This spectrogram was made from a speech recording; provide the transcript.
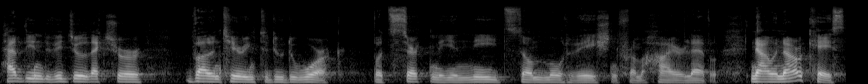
have the individual lecturer volunteering to do the work, but certainly you need some motivation from a higher level. Now, in our case,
